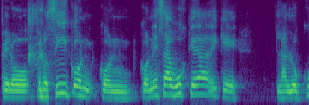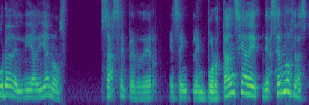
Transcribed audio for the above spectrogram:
pero, pero sí con, con, con, esa búsqueda de que la locura del día a día nos hace perder esa, la importancia de, de, hacernos las,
